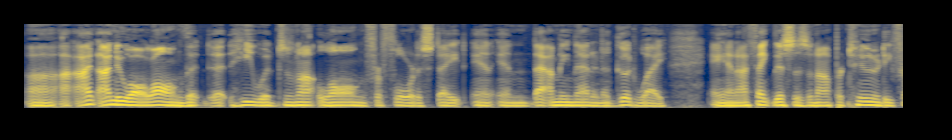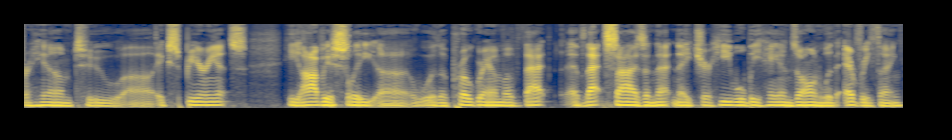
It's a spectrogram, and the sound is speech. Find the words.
Uh, I, I, knew all along that, that, he was not long for Florida State, and, and that, I mean that in a good way. And I think this is an opportunity for him to uh, experience he obviously, uh, with a program of that of that size and that nature, he will be hands on with everything.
